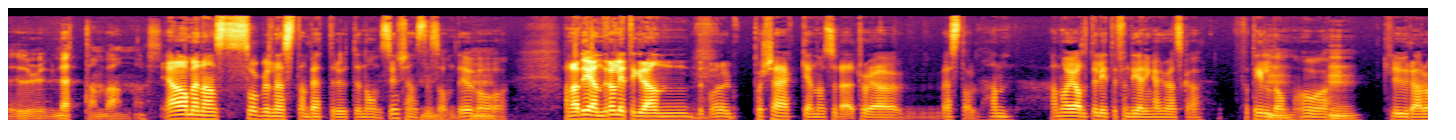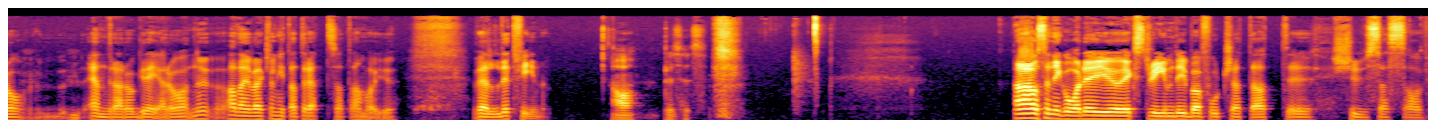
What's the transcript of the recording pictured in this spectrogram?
hur lätt han vann. Alltså. Ja, men han såg väl nästan bättre ut än någonsin känns det mm. som. Det var... Mm. Han hade ju ändrat lite grann det var på käken och sådär tror jag, Westholm. Han, han har ju alltid lite funderingar hur han ska få till mm. dem och mm. klurar och ändrar och grejer. Och nu hade han ju verkligen hittat rätt så att han var ju väldigt fin. Ja, precis. Ja, och sen igår, det är ju Extreme, det är ju bara att fortsätta att eh, tjusas av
